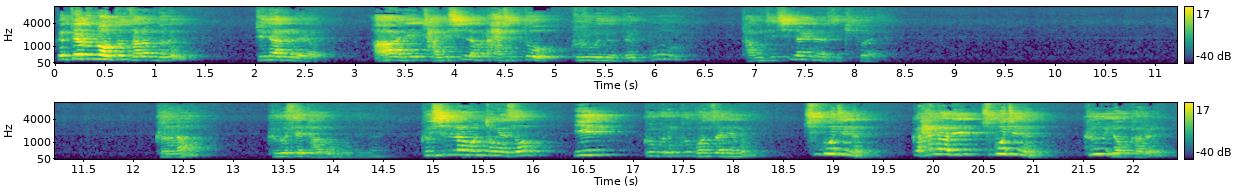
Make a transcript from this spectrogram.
그 때로는 어떤 사람들은 비난을 해요. 아, 아니, 자기 신랑은 아직도 그러고 있는데, 뭐, 당신 신랑이라 해서 기도하지. 그러나 그것의 답은 뭐냐면, 그 신랑을 통해서 이, 그분은, 그 권사님은 죽어지는, 그 하나의 죽어지는 그 역할을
